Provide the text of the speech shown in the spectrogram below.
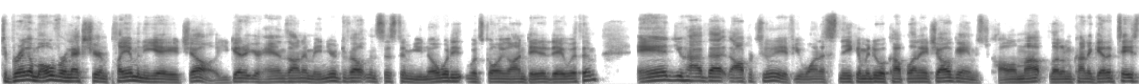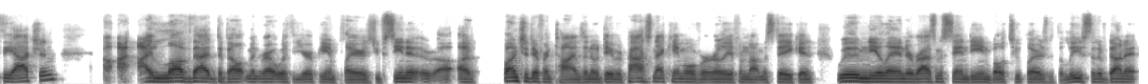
to bring him over next year and play him in the AHL. You get your hands on him in your development system. You know what he, what's going on day to day with him, and you have that opportunity if you want to sneak him into a couple NHL games, call him up, let him kind of get a taste of the action I, I love that development route with European players. You've seen it a, a bunch of different times. I know David Pastrnak came over early, if I'm not mistaken. William Nylander, Rasmus Sandin, both two players with the Leafs that have done it.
